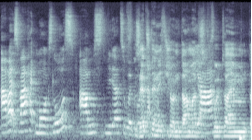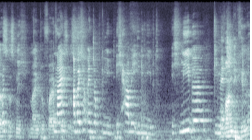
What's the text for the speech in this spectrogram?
aber es war halt morgens los, abends wieder zurück. selbstständig schon damals, Ja. Fulltime, das Und- ist nicht 9 to 5. Nein, aber ich habe meinen Job geliebt. Ich habe ihn geliebt. Ich liebe die Wo Menschen. waren die Kinder?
